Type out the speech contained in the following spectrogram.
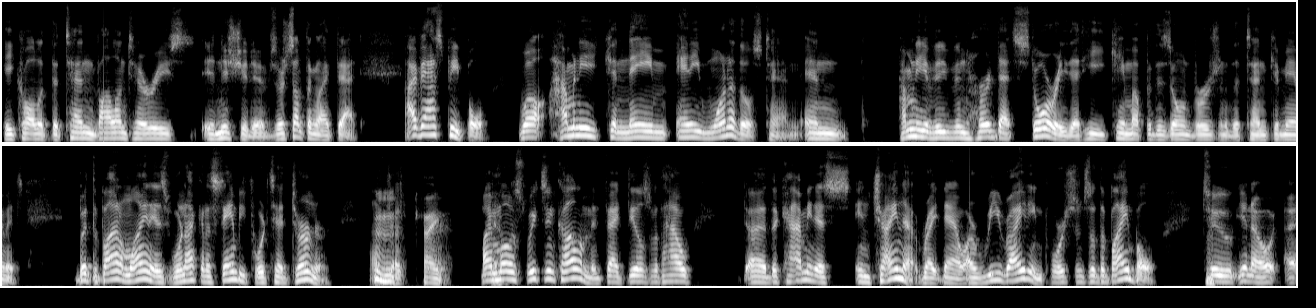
He called it the 10 Voluntary Initiatives or something like that. I've asked people, well, how many can name any one of those 10? And how many have even heard that story that he came up with his own version of the Ten Commandments? But the bottom line is, we're not going to stand before Ted Turner. Mm-hmm. Just, right. My yeah. most recent column, in fact, deals with how uh, the communists in China right now are rewriting portions of the Bible to, mm-hmm. you know, uh,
